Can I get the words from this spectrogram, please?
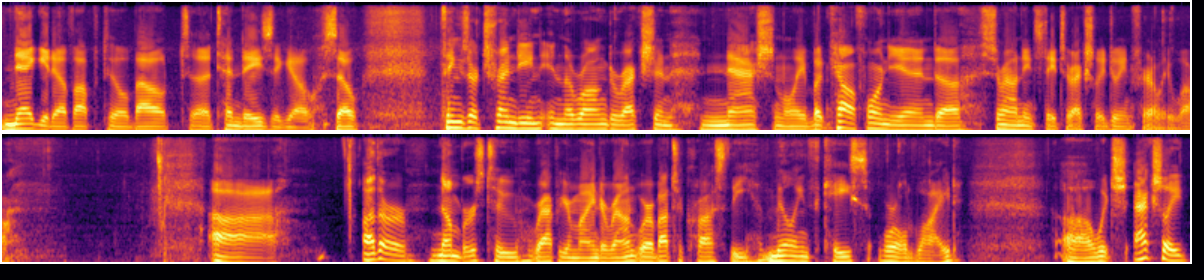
negative up till about uh, 10 days ago. So things are trending in the wrong direction nationally, but California and uh, surrounding states are actually doing fairly well. Uh, other numbers to wrap your mind around, we're about to cross the millionth case worldwide. Uh, which actually,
